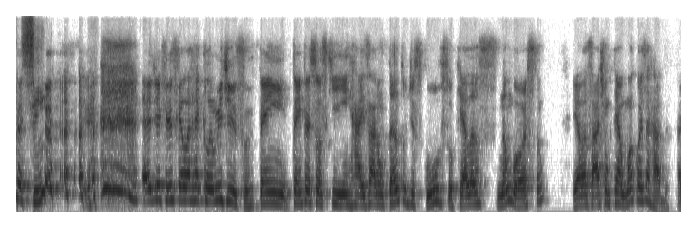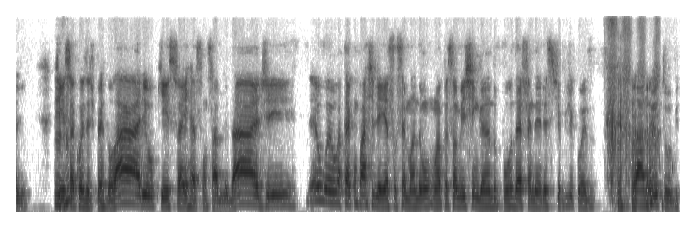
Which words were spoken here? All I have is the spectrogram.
Eu... Sim. é difícil que ela reclame disso. Tem, tem pessoas que enraizaram tanto o discurso que elas não gostam e elas acham que tem alguma coisa errada ali que uhum. isso é coisa de perdulário, que isso é irresponsabilidade. Eu, eu até compartilhei essa semana uma pessoa me xingando por defender esse tipo de coisa lá no YouTube.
